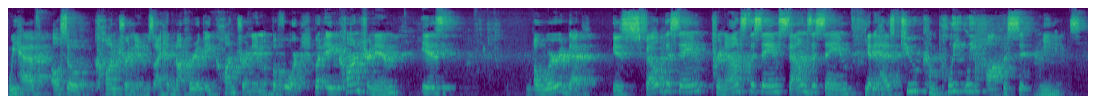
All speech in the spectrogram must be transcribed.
We have also contronyms. I had not heard of a contronym before, but a contronym is a word that is spelled the same, pronounced the same, sounds the same, yet it has two completely opposite meanings.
